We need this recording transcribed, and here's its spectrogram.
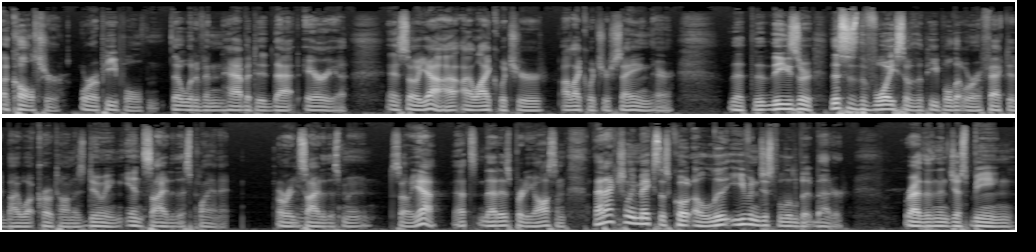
a culture or a people that would have inhabited that area. And so, yeah, I, I like what you're. I like what you're saying there. That the, these are. This is the voice of the people that were affected by what Kroton is doing inside of this planet or inside of this moon. So yeah, that's that is pretty awesome. That actually makes this quote a li- even just a little bit better, rather than just being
